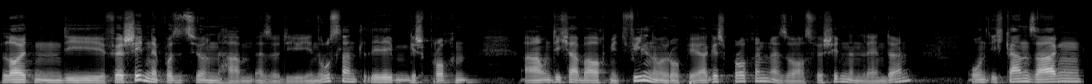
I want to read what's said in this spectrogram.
Leuten, die verschiedene Positionen haben, also die in Russland leben, gesprochen. Äh, und ich habe auch mit vielen Europäern gesprochen, also aus verschiedenen Ländern. Und ich kann sagen,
